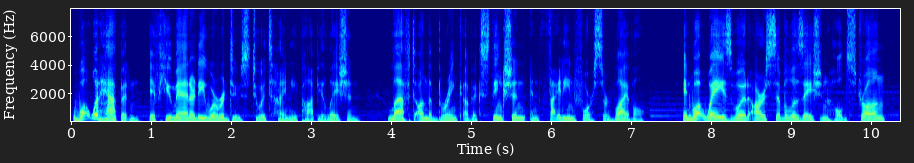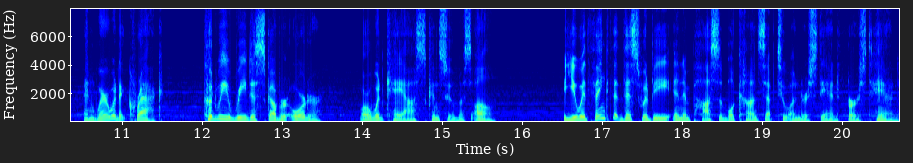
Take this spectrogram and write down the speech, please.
What would happen if humanity were reduced to a tiny population, left on the brink of extinction and fighting for survival? In what ways would our civilization hold strong, and where would it crack? Could we rediscover order, or would chaos consume us all? You would think that this would be an impossible concept to understand firsthand,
